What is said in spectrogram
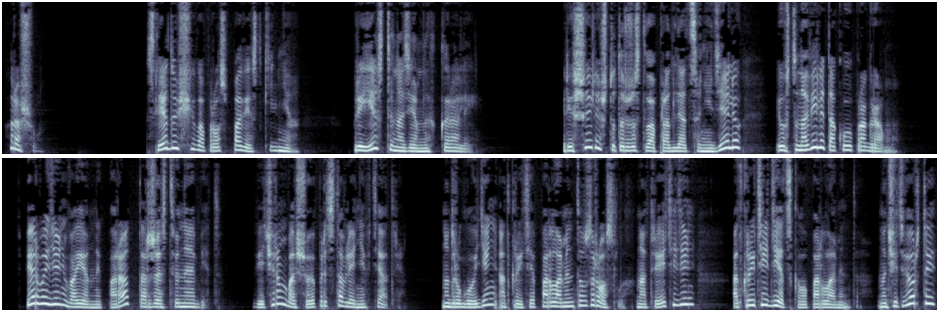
«Хорошо». Следующий вопрос повестки дня. Приезд иноземных королей. Решили, что торжества продлятся неделю, и установили такую программу. В первый день военный парад, торжественный обед. Вечером большое представление в театре. На другой день открытие парламента взрослых. На третий день открытие детского парламента. На четвертый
